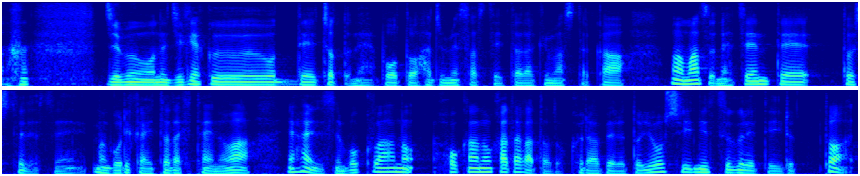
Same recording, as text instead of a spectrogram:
自分をね、自虐でちょっとね、冒頭始めさせていただきましたが、まあ、まずね、前提としてですね、まあ、ご理解いただきたいのは、やはりですね、僕はあの、他の方々と比べると、容姿に優れているとは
